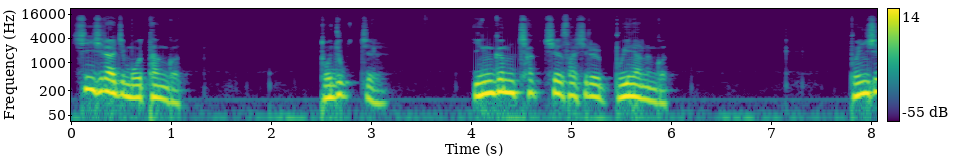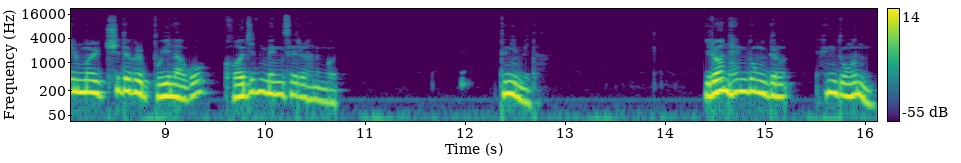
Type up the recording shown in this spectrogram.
신실하지 못한 것, 도둑질, 임금 착취의 사실을 부인하는 것, 분실물 취득을 부인하고 거짓 맹세를 하는 것 등입니다. 이런 행동들, 행동은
